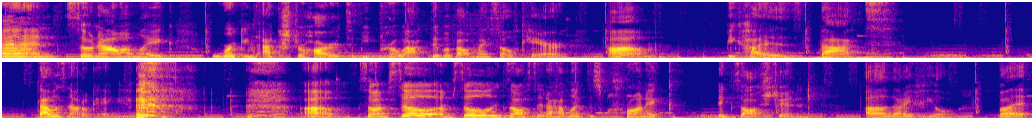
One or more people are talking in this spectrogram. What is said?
and so now I'm like working extra hard to be proactive about my self care um, because that that was not okay. um, so I'm still I'm still exhausted. I have like this chronic exhaustion uh, that I feel, but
